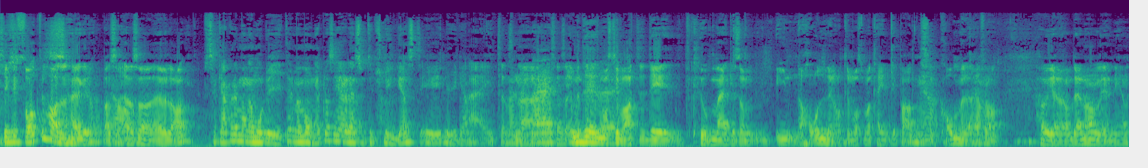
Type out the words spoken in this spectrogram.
Tycker vi folk vill ha den högre upp, alltså, Ja. alltså överlag? Sen kanske det är många moduiter, men många placerar den som typ snyggast i ligan. Nej, inte ens Men, nej, Alltså, inte- men det måste ju vara att det är ett klubbmärke som innehåller något. Det måste man tänka på allt Ja. som kommer därifrån. Höja det av den anledningen.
